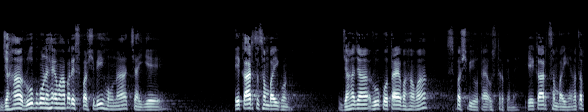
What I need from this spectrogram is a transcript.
जहाँ रूप गुण है वहाँ पर स्पर्श भी होना चाहिए। एक अर्थ संवाई गुण, जहाँ जहाँ रूप होता है वहाँ वहाँ स्पर्श भी होता है उस द्रव्य में। एकार्थ संवाई है मतलब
